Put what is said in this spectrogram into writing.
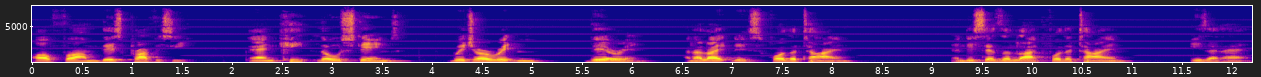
of um, this prophecy and keep those things which are written therein. And I like this for the time, and this says a lot, for the time is at hand.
